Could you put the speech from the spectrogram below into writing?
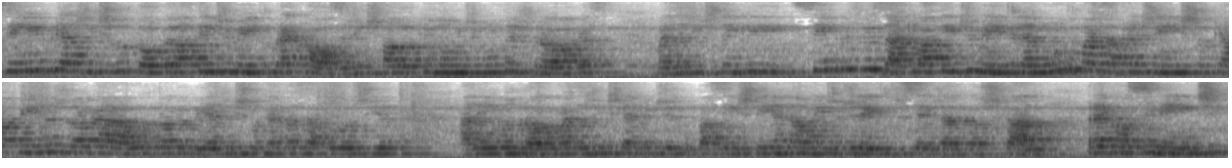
Sempre a gente lutou pelo atendimento precoce. A gente falou que o nome de muitas drogas Mas a gente tem que sempre frisar que o atendimento ele é muito mais abrangente do que apenas droga A ou droga B. A gente não quer fazer apologia a nenhuma droga, mas a gente quer que o paciente tenha realmente o direito de ser diagnosticado precocemente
